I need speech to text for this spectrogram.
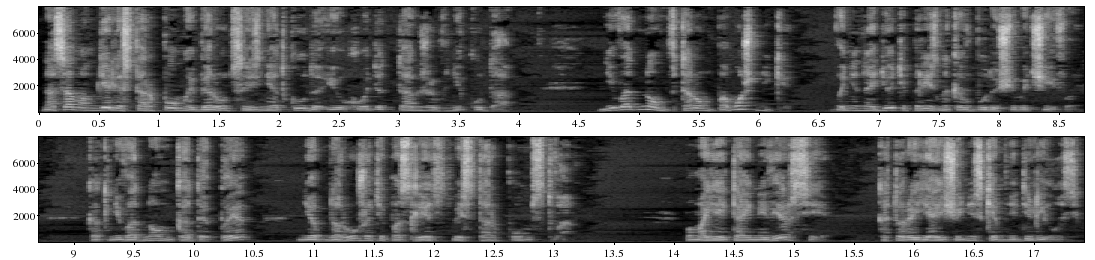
На самом деле старпомы берутся из ниоткуда и уходят также в никуда. Ни в одном втором помощнике вы не найдете признаков будущего чифа, как ни в одном КДП не обнаружите последствий старпомства. По моей тайной версии, которой я еще ни с кем не делилась,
